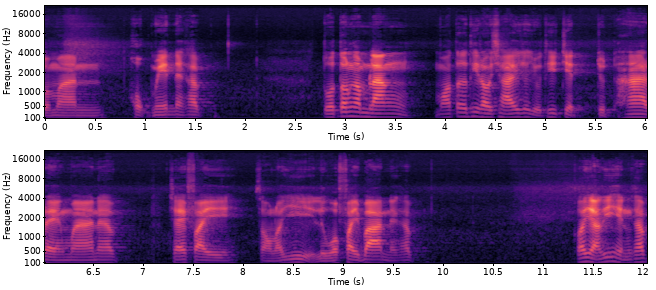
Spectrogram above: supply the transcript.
ประมาณ 6 เมตรนะครับ ตัวต้นกำลัง มอเตอร์ที่เราใช้จะอยู่ที่ 7.5 แรงม้านะครับ ใช้ไฟ220หรือว่าไฟบ้านนะครับ ก็อย่างที่เห็นครับ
